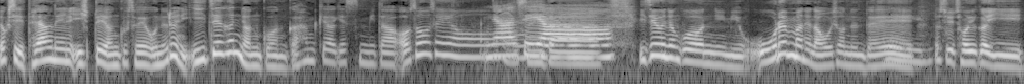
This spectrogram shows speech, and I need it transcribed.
역시 대학내일 20대 연구소의 오늘은 이재흔 연구원과 함께하겠습니다. 어서 오세요. 안녕하세요. 반갑습니다. 이재흔 연구원님이 오랜만에 나오셨는데 네. 사실 저희가 이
